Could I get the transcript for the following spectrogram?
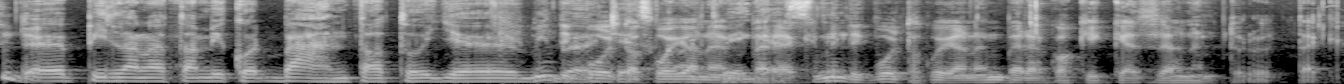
De. pillanat, amikor bántad, hogy mindig voltak olyan emberek, mindig voltak olyan emberek, akik ezzel nem törődtek.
